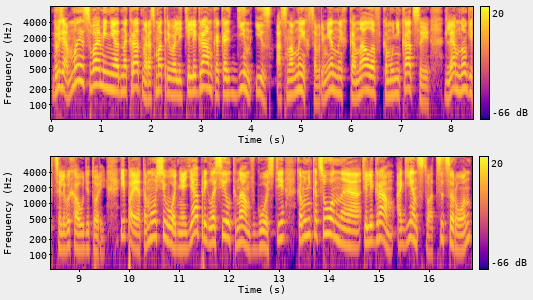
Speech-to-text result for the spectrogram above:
Друзья, мы с вами неоднократно рассматривали Telegram как один из основных современных каналов коммуникации для многих целевых аудиторий. И поэтому сегодня я пригласил к нам в гости коммуникационное Telegram-агентство Цицерон,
